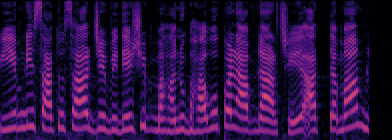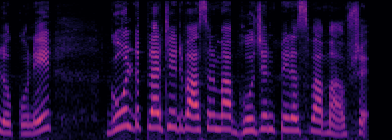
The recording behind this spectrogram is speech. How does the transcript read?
પીએમની સાથોસાથ જે વિદેશી મહાનુભાવો પણ આવનાર છે આ તમામ લોકોને ગોલ્ડ પ્લેટેડ વાસણમાં ભોજન પીરસવામાં આવશે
